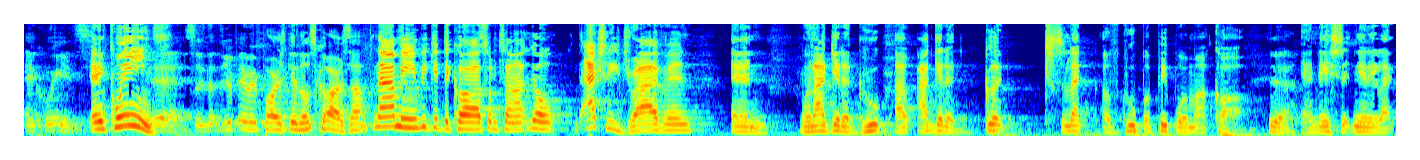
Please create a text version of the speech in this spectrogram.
and Queens. and Queens. yeah. So th- your favorite part is getting those cars, huh? Now, I mean, we get the cars sometimes. You know, actually driving, and when I get a group, I, I get a good select of group of people in my car. Yeah. And they sitting there, they like,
